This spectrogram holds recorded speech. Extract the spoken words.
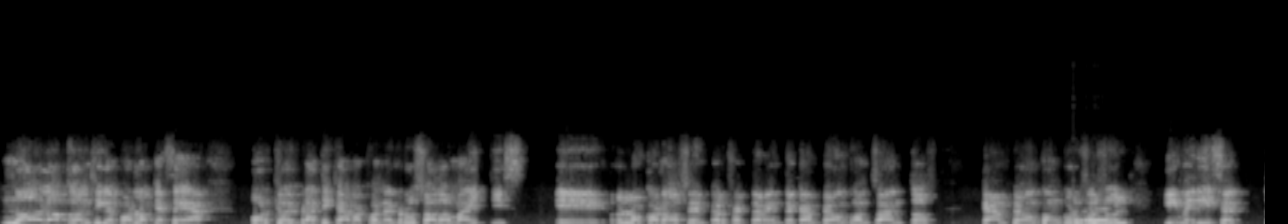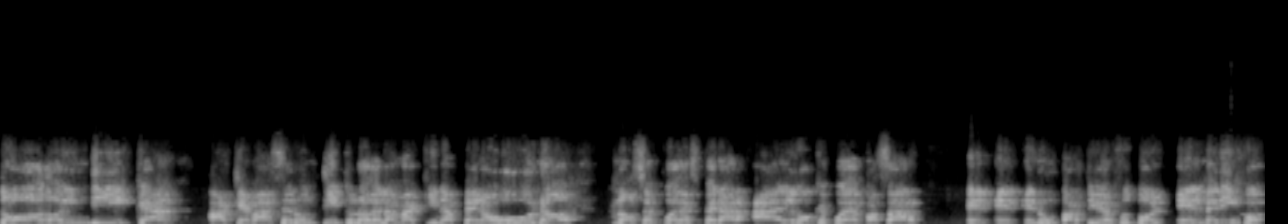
no lo consigue por lo que sea, porque hoy platicaba con el ruso Adomaitis, eh, lo conocen perfectamente, campeón con Santos, campeón con Cruz Azul, y me dice, todo indica a que va a ser un título de la máquina, pero uno no se puede esperar algo que pueda pasar en, un partido de fútbol. Él me dijo,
